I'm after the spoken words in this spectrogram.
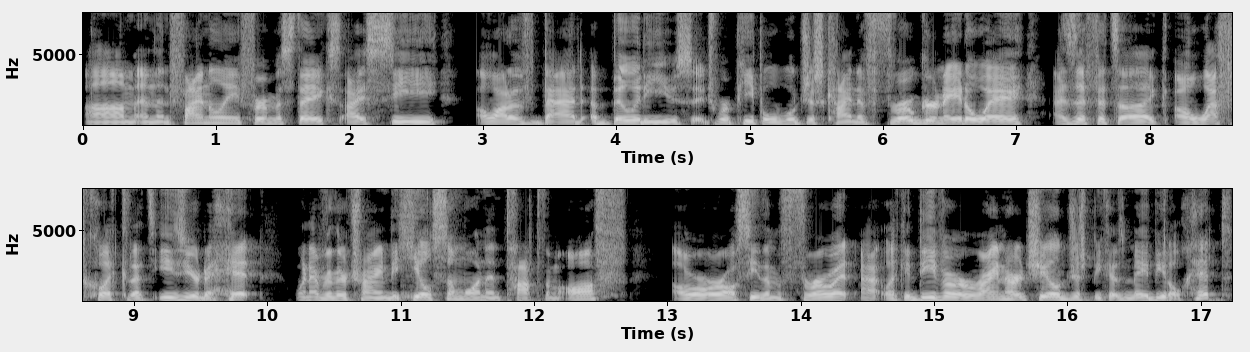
Um, and then finally, for mistakes, I see a lot of bad ability usage where people will just kind of throw grenade away as if it's a, like a left click that's easier to hit whenever they're trying to heal someone and top them off. Or, or I'll see them throw it at like a D.Va or Reinhardt shield just because maybe it'll hit.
